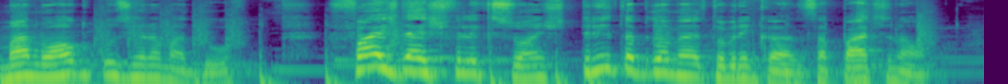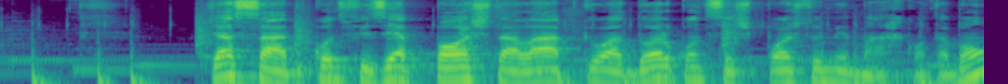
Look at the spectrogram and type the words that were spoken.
Manual do Cozinheiro Amador. Faz 10 flexões, 30 abdominais. Tô brincando, essa parte não. Já sabe, quando fizer, posta lá, porque eu adoro quando vocês postam e me marcam, tá bom?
